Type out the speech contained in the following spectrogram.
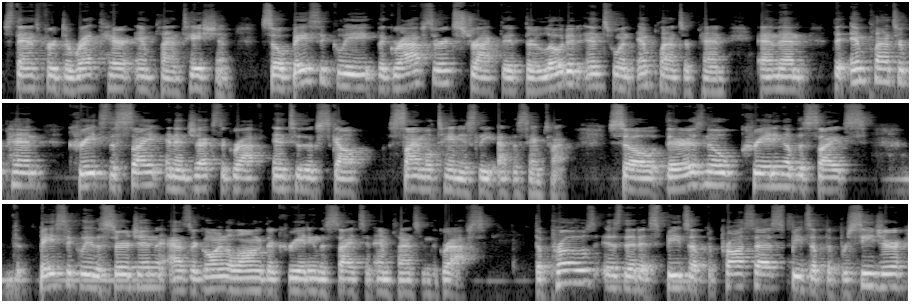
stands for direct hair implantation. So basically, the grafts are extracted, they're loaded into an implanter pen, and then the implanter pen creates the site and injects the graft into the scalp simultaneously at the same time. So there is no creating of the sites. Basically, the surgeon, as they're going along, they're creating the sites and implanting the grafts. The pros is that it speeds up the process, speeds up the procedure,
